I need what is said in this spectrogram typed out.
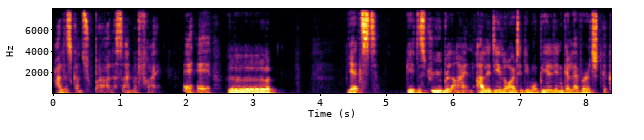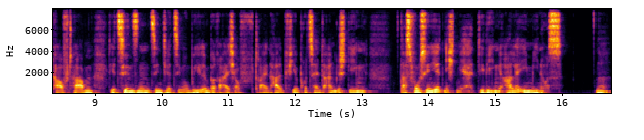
Alles ganz super, alles einwandfrei. Jetzt geht es übel ein. Alle die Leute, die Immobilien geleveraged gekauft haben, die Zinsen sind jetzt im Immobilienbereich auf 3,5, 4 Prozent angestiegen. Das funktioniert nicht mehr. Die liegen alle im Minus. Ne?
